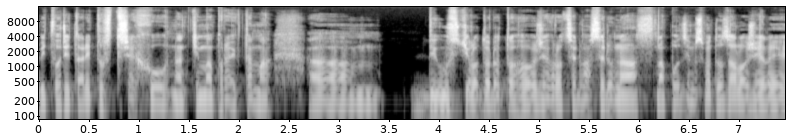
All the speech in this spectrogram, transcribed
vytvořit tady tu střechu nad těma projektama. Vyústilo to do toho, že v roce 2017 na podzim jsme to založili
